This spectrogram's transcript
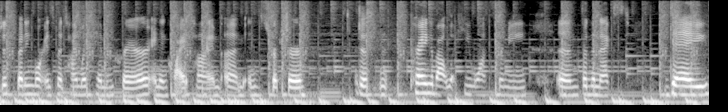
just spending more intimate time with Him in prayer and in quiet time um, in Scripture, just praying about what He wants for me um, for the next day,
